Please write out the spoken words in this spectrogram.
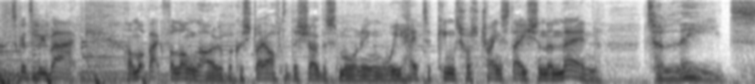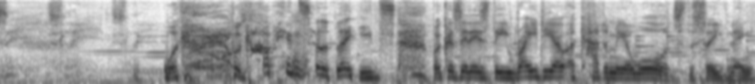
It's good to be back. I'm not back for long though, because straight after the show this morning, we head to King's Cross train station and then to Leeds. We're, go- we're going to Leeds because it is the Radio Academy Awards this evening.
